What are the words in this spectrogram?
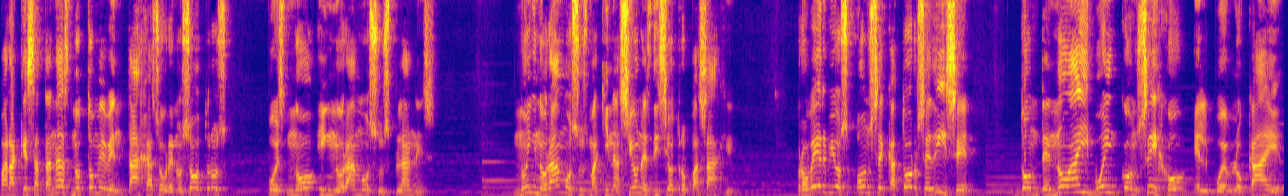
para que Satanás no tome ventaja sobre nosotros, pues no ignoramos sus planes. No ignoramos sus maquinaciones, dice otro pasaje. Proverbios 11:14 dice, donde no hay buen consejo, el pueblo cae,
